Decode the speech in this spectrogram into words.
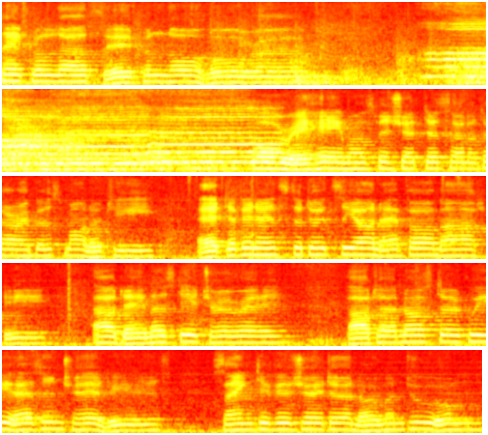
Omnia saecula saeculorum. Orehemus Bishetta Solidaribus Monarchy, et Divina Institutione Formati, Audemus Dicere, Pater Noster qui es in celis, sanctificete nomen tuum,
